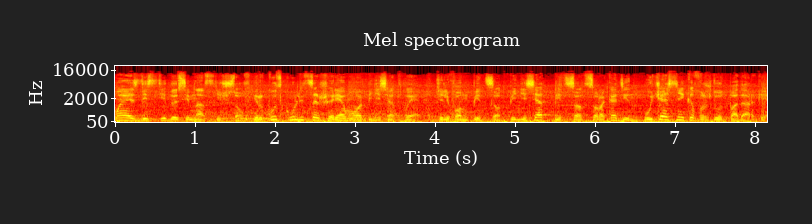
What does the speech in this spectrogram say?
мая с 10 до 17 часов. Иркутск, улица Ширямова, 50В. Телефон 550 541. Участников ждут подарки.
